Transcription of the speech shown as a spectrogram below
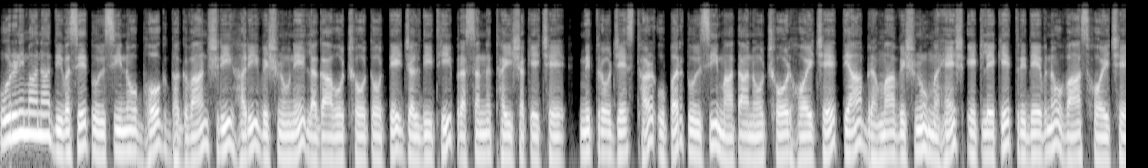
પૂર્ણિમાના દિવસે તુલસીનો ભોગ ભગવાન શ્રી હરિ વિષ્ણુને લગાવો છો તો તે જલ્દીથી પ્રસન્ન થઈ શકે છે. મિત્રો, જે સ્થળ ઉપર તુલસી માતાનો છોડ હોય છે, ત્યાં બ્રહ્મા વિષ્ણુ મહેશ એટલે કે ત્રિદેવનો વાસ હોય છે.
